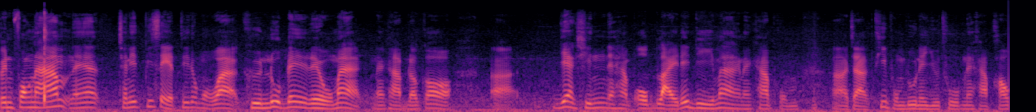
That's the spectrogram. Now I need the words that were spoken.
เป็นฟองน้ำนะฮะชนิดพิเศษที่ต้องบอกว่าคืนรูปได้เร็วมากนะครับแล้วก็แยกชิ้นนะครับโอบไหลได้ดีมากนะครับผมจากที่ผมดูใน YouTube นะครับเขา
